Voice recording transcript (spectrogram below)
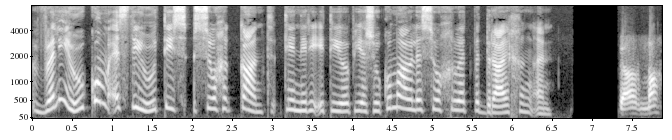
Willie, hoekom is die Houthis so gekant teen hierdie Ethiopiërs? Hoekom hou hulle so groot bedreiging in? Daar mag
